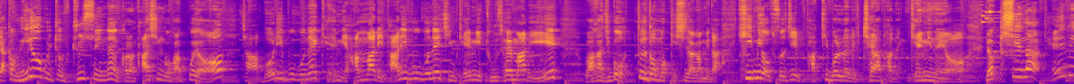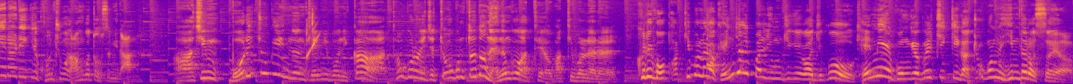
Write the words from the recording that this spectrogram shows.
약간 위협을 좀 줄 수 있는 그런 가시인 것 같고요. 자 머리 부분에 개미 한 마리, 다리 부분에 지금 개미 두세 마리 와가지고 뜯어먹기 시작합니다. 힘이 없어진 바퀴벌레를 제압하는 개미네요. 역시나 개미를 이길 곤충은 아무것도 없습니다. 아 지금 머리 쪽에 있는 개미 보니까 턱으로 이제 조금 뜯어내는 것 같아요 바퀴벌레를. 그리고 바퀴벌레가 굉장히 빨리 움직여가지고 개미의 공격을 찍기가 조금 힘들었어요.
